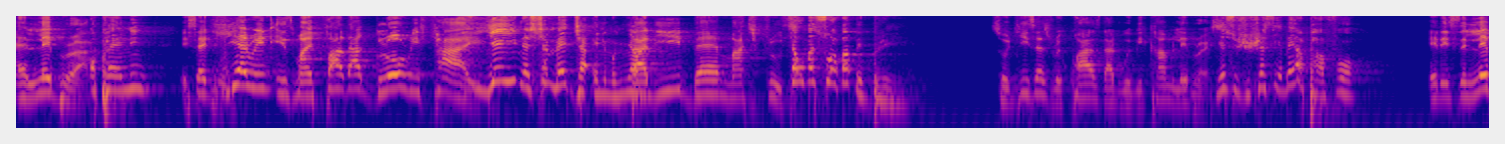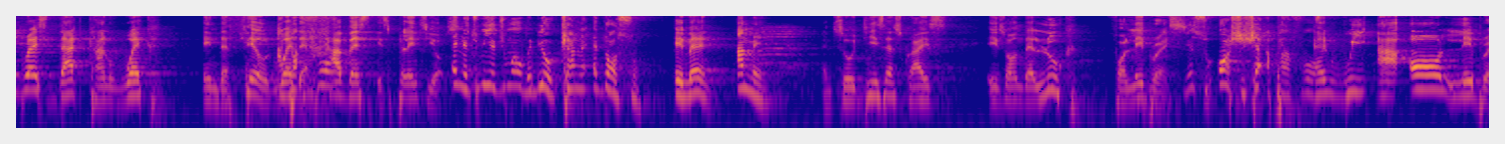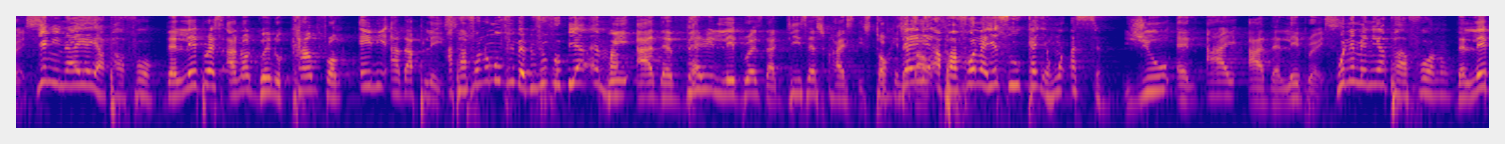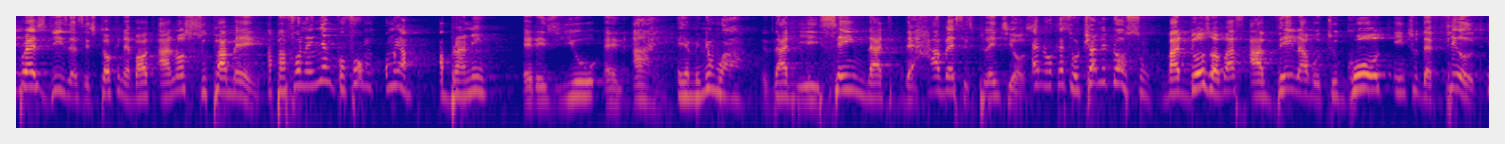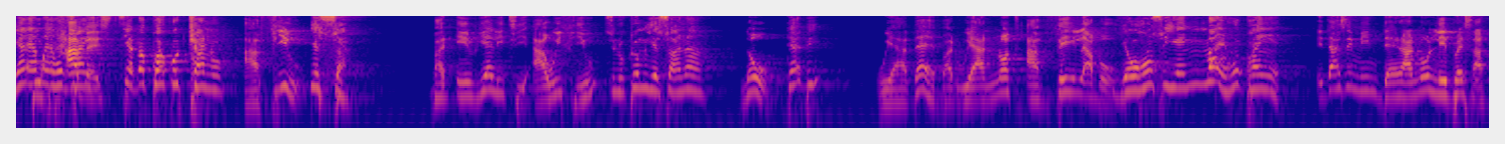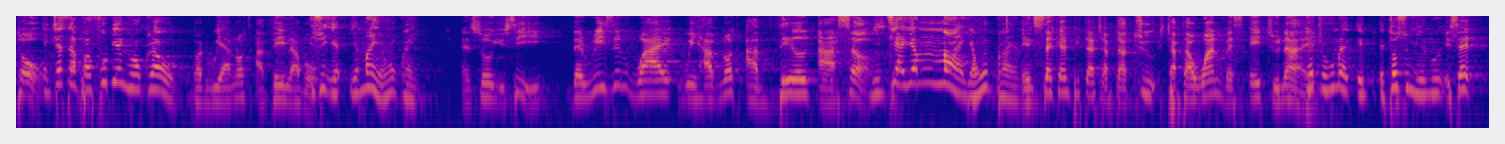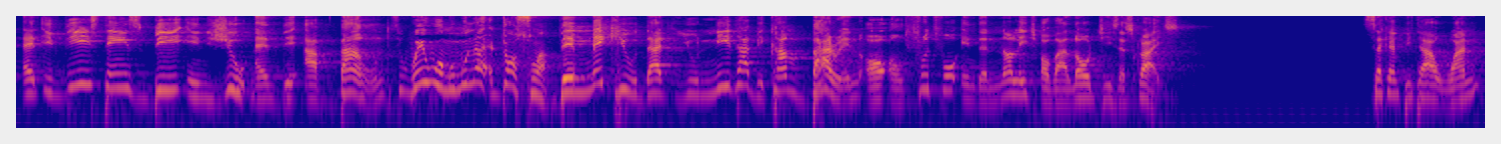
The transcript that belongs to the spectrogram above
Yesu hwehwɛ sɛ A laborer. He said, Herein is my Father glorified, yei na ɛhyɛ m'agya animonyam that ye bear much fruit. sɛ wobɛso aba bebree So Jesus requires that we become laborers. yesu hwehwɛ sɛ yɛbɛyɛ apaafoɔ It is the laborers that can work in the field where the harvest is plenteous. ɛna ɛtumi yɛ adwuma wɔ baabi a ɔtwa no ɛdɔɔso Amen. amen And so Jesus Christ is on the look for laborers. And we are all laborers. yɛn nyinaa yɛyɛ apaafoɔ The laborers are not going to come from any other place. apaafoɔ no momfi baabi foforɔ bia ɛmma We are the very laborers that Jesus Christ is talking about. apaafoɔ no a yesu ka yɛn ho asɛm You and I are the laborers. wo ne me ne apaafoɔ no The laborers Jesus is talking about are not supermen. Apaafoɔ no ɛnyɛ nkɔfoɔ ɔmo yɛ ab- abrane It is you and I. ɛyɛ me ne waa That he is saying that the harvest is plenteous. ɛna ɔka sɛ ɔtwa ne dɔɔso But those of us available to go into the field to ma yɛn ho kwan harvest sɛ yɛbɛkɔ akɔtwa no are few. Yes, sir. But in reality, are we few? so nokurom yesu anaa No. We are there, but we are not available. yɛwɔ hɔ nso yɛmma yɛn ho kwan ɛ It doesn't mean there are no laborers at all, nkyɛ sɛ apaafoɔ bi ani hɔ koraa o but we are not available. nso yɛ- yɛmma yɛn ho kwan And so you see, the reason why we have not availed ourselves nti a yɛmma yɛn ho kwan no in Second Peter chapter 2, chapter 1, verse 8 to 9, petro homa ɛ- ɛtɔ so mmienu he said, And if these things be in you and they abound, sɛ wei wɔ mu mu no a ɛdɔɔso a they make you that you neither become barren or unfruitful in the knowledge of our Lord Jesus Christ. Second Peter 1,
